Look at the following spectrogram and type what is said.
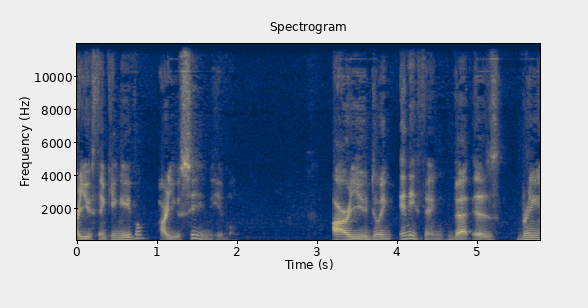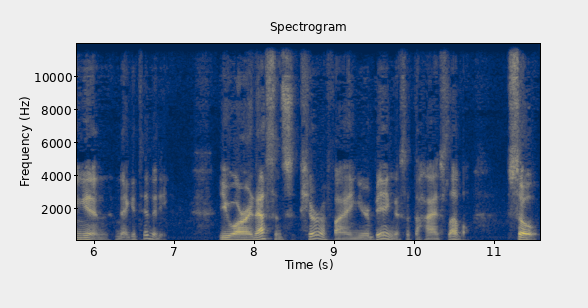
are you thinking evil? Are you seeing evil? Are you doing anything that is bringing in negativity? You are in essence purifying your beingness at the highest level. So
